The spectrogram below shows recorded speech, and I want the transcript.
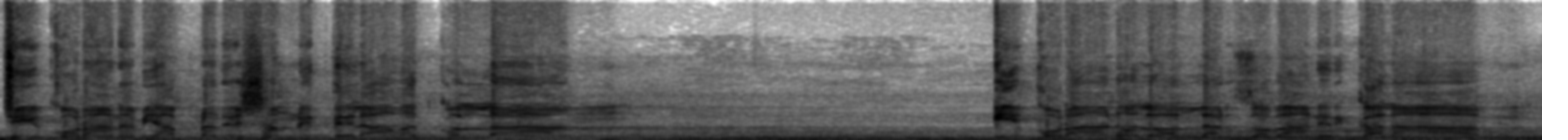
যে কোরআন আমি আপনাদের সামনে তেলাওয়াত করলাম, এই কোরআন হলো আল্লাহর জবানের কালাম।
